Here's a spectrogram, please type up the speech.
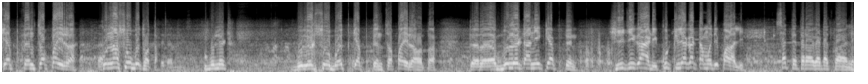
कॅप्टनचा पैरा कुणा सोबत होता? बुलेट. बुलेट सोबत कॅप्टनचा पायरा होता. तर अ, बुलेट आणि कॅप्टन ही जी गाडी कुठल्या गटामध्ये पळाली? सत्याहत्तराव्या गटात पळाले.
